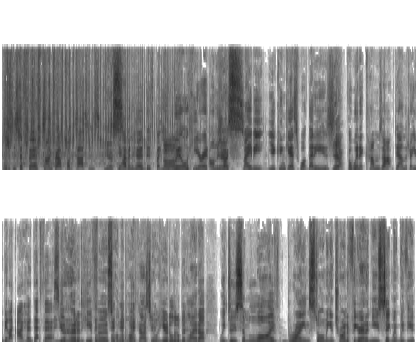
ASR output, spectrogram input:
Well, this is the first time for our podcasters. Yes. You haven't heard this, but No. you will hear it on the Yes. show. Maybe you can guess what that is Yeah. for when it comes up down the track. You'll be like, I heard that first. You heard it here first on the podcast. You'll hear it a little bit later. We do some live brainstorming and trying to figure out a new segment with you.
